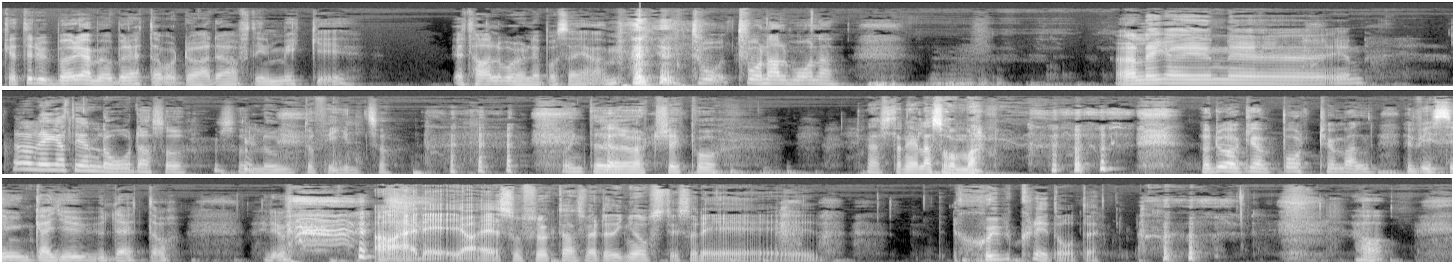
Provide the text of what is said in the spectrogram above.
Kan inte du börja med att berätta vart du hade haft din mick i ett halvår höll jag på att säga, men två, två och en halv månad. Han lägger i en, eh, en han har legat i en låda så, så lugnt och fint så. Och inte rört sig på nästan hela sommaren. och du har glömt bort hur man, hur vi synkar ljudet och... ja, det, jag är så fruktansvärt ringrostig så det är sjukligt åt det. ja.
